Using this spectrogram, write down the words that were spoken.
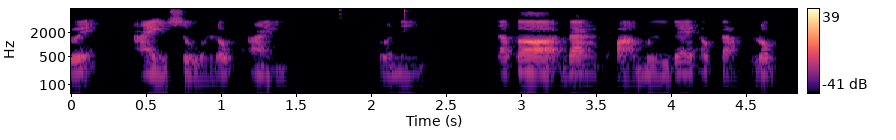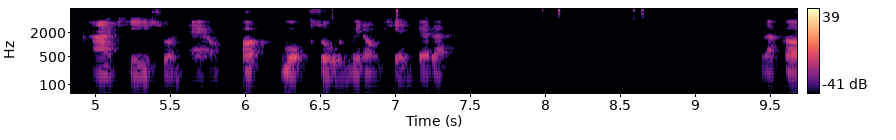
ด้วย i 0ลบ i ตัวนี้ แล้วก็ด้านขวามือได้เท่ากับลบ rt ส่วน l เพราะบวก0ไม่ต้องเขียนก็ได้ แล้วก็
